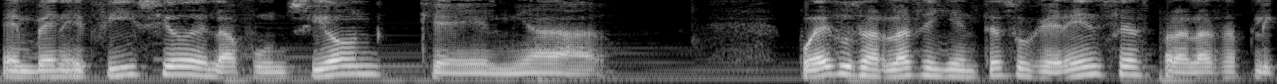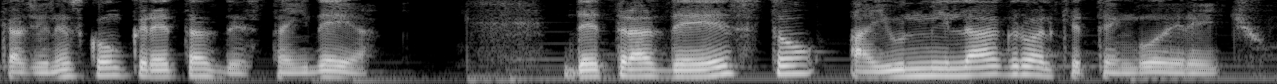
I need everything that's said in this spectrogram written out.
en beneficio de la función que Él me ha dado. Puedes usar las siguientes sugerencias para las aplicaciones concretas de esta idea. Detrás de esto hay un milagro al que tengo derecho.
